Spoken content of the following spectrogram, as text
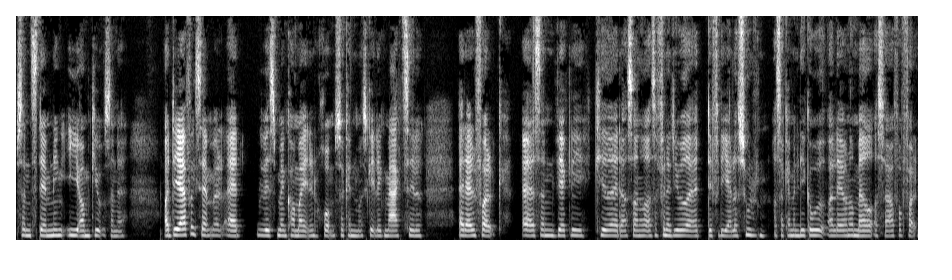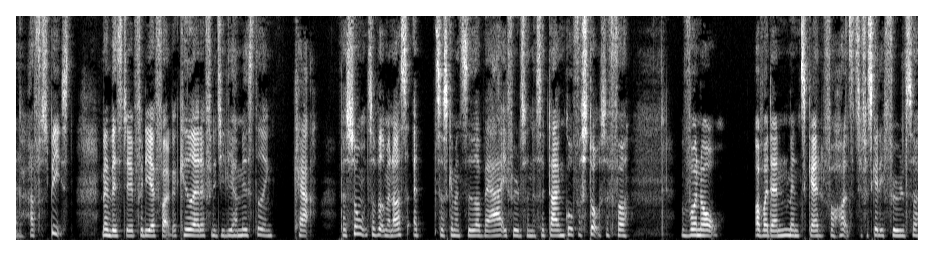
sådan stemning i omgivelserne. Og det er for eksempel, at hvis man kommer ind i et rum, så kan man måske lægge mærke til, at alle folk er sådan virkelig ked af det og sådan noget, og så finder de ud af, at det er fordi alle er sulten, og så kan man lige gå ud og lave noget mad og sørge for, at folk ja. har fået spist. Men hvis det er fordi, at folk er ked af det, fordi de lige har mistet en kær person, så ved man også, at så skal man sidde og være i følelserne. Så der er en god forståelse for, hvornår og hvordan man skal forholde sig til forskellige følelser,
